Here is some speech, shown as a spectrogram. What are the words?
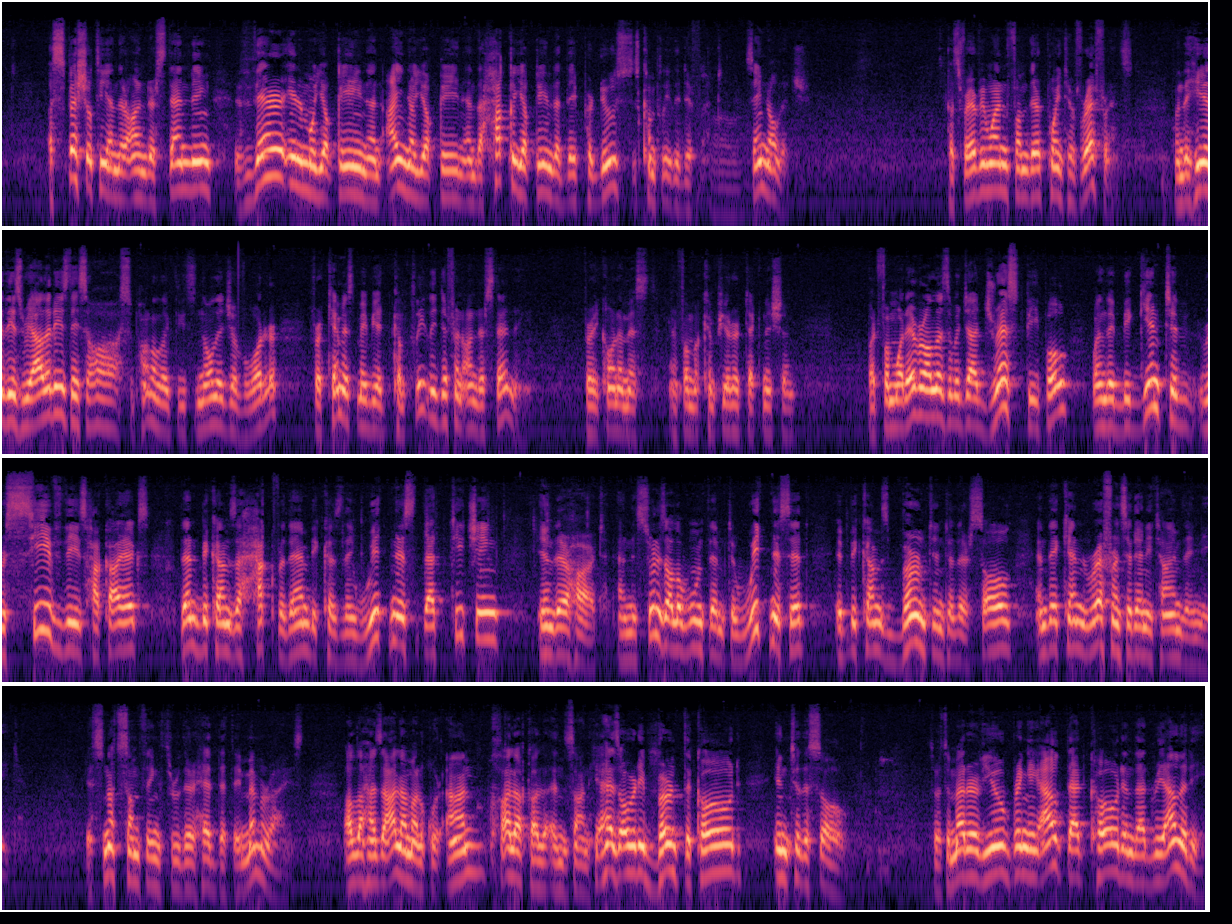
a specialty in their understanding, their ilmu yaqeen and ayna yaqeen and the haqq yaqeen that they produce is completely different. Same knowledge. Because for everyone from their point of reference, when they hear these realities they say, oh subhanAllah like this knowledge of water for a chemist may be a completely different understanding for economist and from a computer technician. But from whatever Allah dressed people when they begin to receive these haqqaiqs then becomes a haqq for them because they witness that teaching in their heart and as soon as Allah wants them to witness it, it becomes burnt into their soul and they can reference it any time they need. It's not something through their head that they memorized. Allah has alam al Qur'an, khalaq al insan. He has already burnt the code into the soul. So it's a matter of you bringing out that code and that reality.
